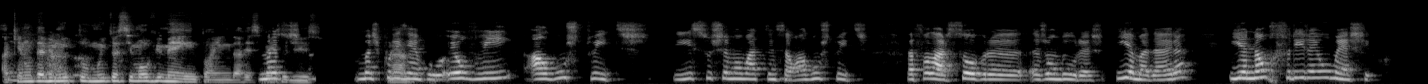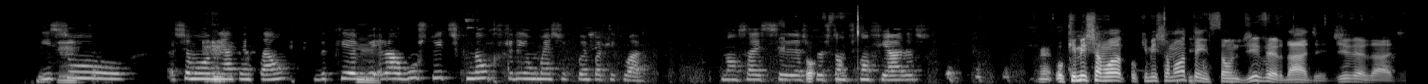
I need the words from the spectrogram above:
Aqui não teve muito, muito esse movimento ainda a respeito mas, disso. Mas, por Nada. exemplo, eu vi alguns tweets e isso chamou a atenção, alguns tweets a falar sobre as Honduras e a Madeira e a não referirem o México. Isso uhum. chamou a minha atenção de que uhum. alguns tweets que não referiam o México em particular. Não sei se as pessoas estão desconfiadas. O que me chamou, o que me chamou a atenção de verdade, de verdade,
